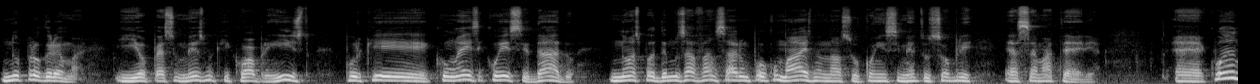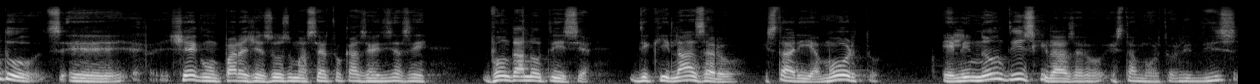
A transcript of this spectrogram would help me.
no programa. E eu peço mesmo que cobrem isto, porque com esse, com esse dado nós podemos avançar um pouco mais no nosso conhecimento sobre essa matéria. É, quando é, chegam para Jesus numa certa ocasião e dizem assim, vão dar notícia de que Lázaro estaria morto, ele não diz que Lázaro está morto, ele diz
